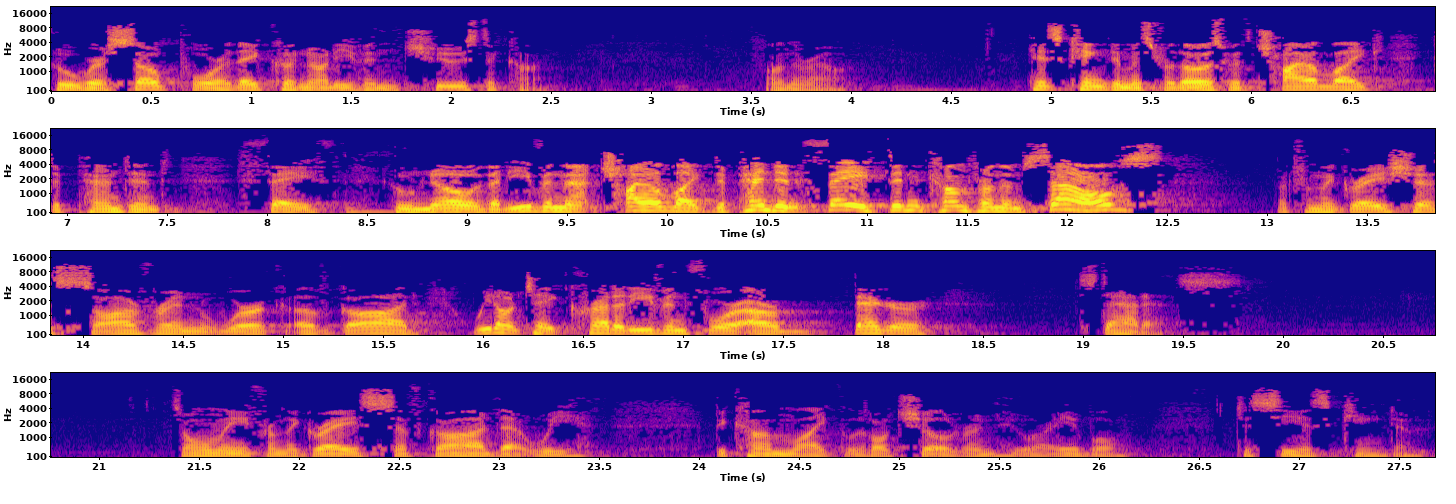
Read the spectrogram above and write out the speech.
who were so poor they could not even choose to come on their own. His kingdom is for those with childlike, dependent faith, who know that even that childlike, dependent faith didn't come from themselves, but from the gracious, sovereign work of God. We don't take credit even for our beggar status. It's only from the grace of God that we become like little children who are able to see His kingdom.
